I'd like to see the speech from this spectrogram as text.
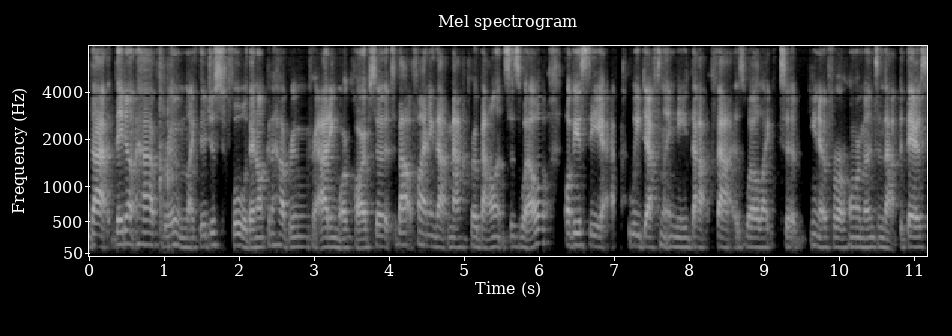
that they don't have room, like they're just full. They're not going to have room for adding more carbs. So it's about finding that macro balance as well. Obviously, we definitely need that fat as well, like to, you know, for our hormones and that. But there's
